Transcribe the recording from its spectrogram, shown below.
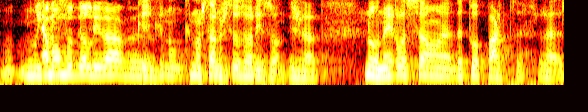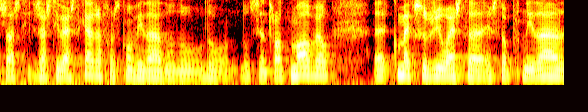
um É uma modalidade. que, que não, que não está nos teus horizontes. Exato. Nuno, em relação a, da tua parte, já, já, já estiveste cá, já foste convidado do, do, do Centro Automóvel, eh, como é que surgiu esta, esta oportunidade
